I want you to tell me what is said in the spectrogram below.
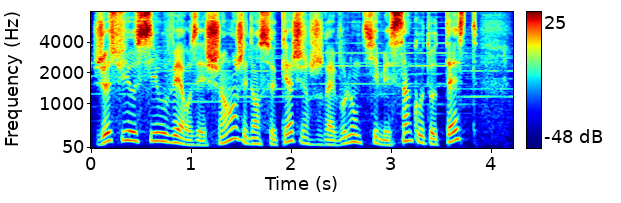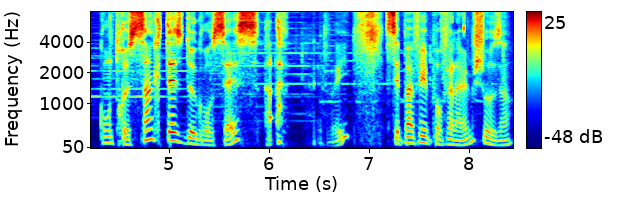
Je suis aussi ouvert aux échanges et dans ce cas, j'échangerai volontiers mes 5 autotests contre 5 tests de grossesse. Ah, oui, c'est pas fait pour faire la même chose. hein.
